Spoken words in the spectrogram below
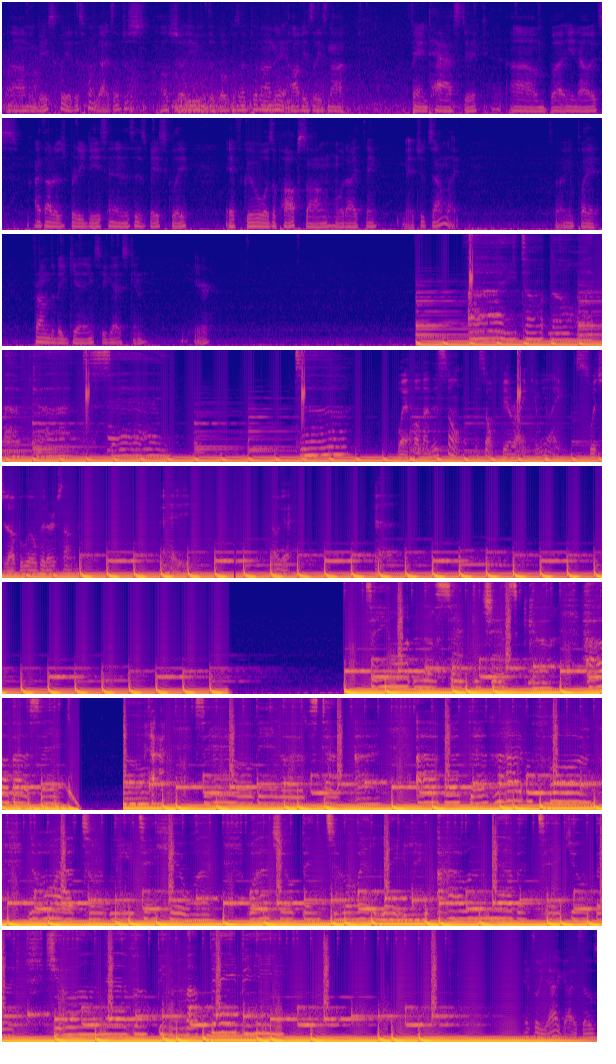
Um, and basically, at this point, guys, I'll just I'll show you the vocals I put on it. Obviously, it's not fantastic, um, but you know, it's I thought it was pretty decent. And this is basically, if Gooba was a pop song, what I think it should sound like. So I can play it from the beginning, so you guys can hear. I don't know what I've got to say. To Wait, hold on. This don't this don't feel right. Can we like switch it up a little bit or something?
